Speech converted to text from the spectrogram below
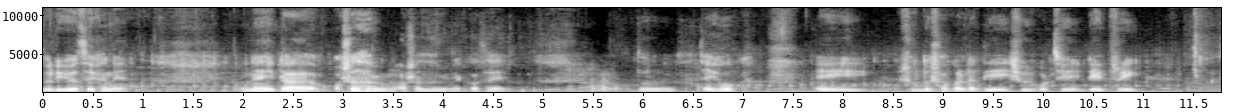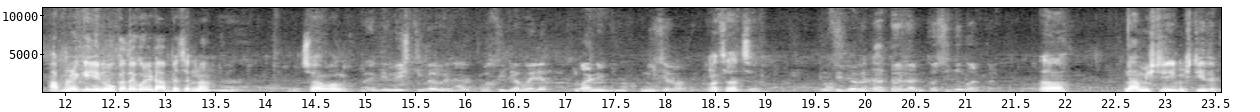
তৈরি হয়েছে এখানে মানে এটা অসাধারণ অসাধারণ এক কথায়। তো যাই হোক এই সুন্দর সকালটা দিয়েই শুরু করছি ডে থ্রি আপনারা কি নৌকাতে করে ডাব বেচেন না? আচ্ছা ভালো। মিষ্টি পাবেন আর কষি দেবো হইলে পানি নিচে পাবে আচ্ছা আচ্ছা। কষি দেবে তার তো জান কষি দেবো আর কি। আহ, না মিষ্টি মিষ্টি দেন।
